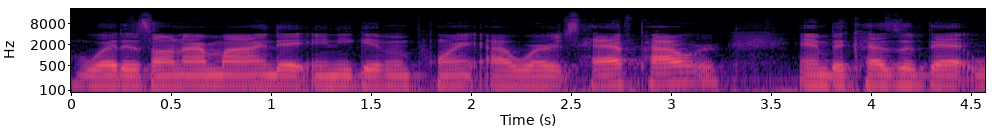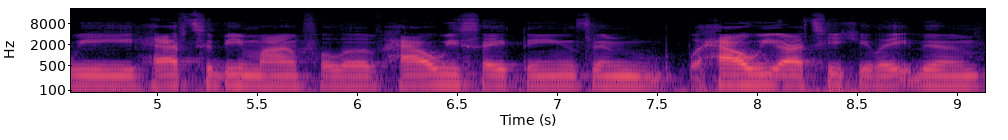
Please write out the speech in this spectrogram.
what is on our mind at any given point, our words have power. And because of that, we have to be mindful of how we say things and how we articulate them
